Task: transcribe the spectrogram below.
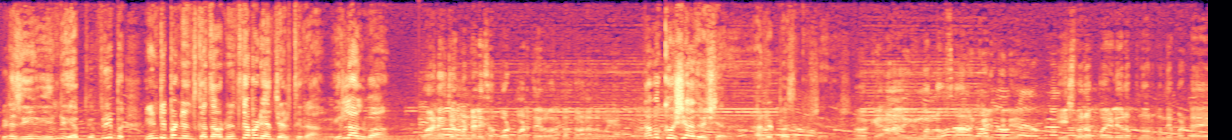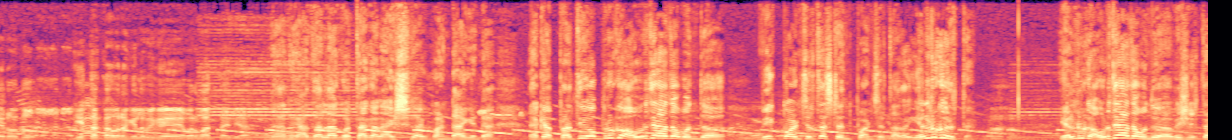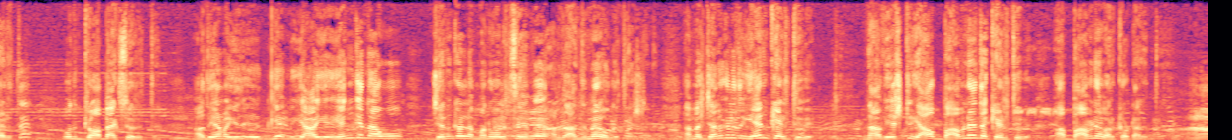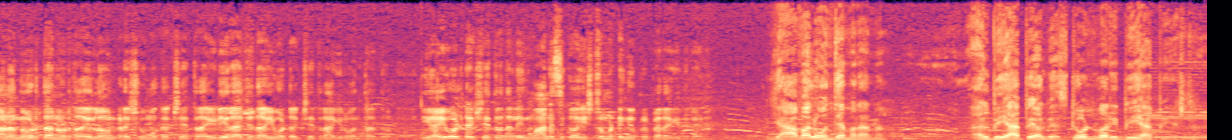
ಇಟ್ ಇಸ್ ಎವ್ರಿ ಇಂಡಿಪೆಂಡೆನ್ಸ್ ಕತೆ ಅವ್ರು ನಿಂತ್ಕೊಬೇಡಿ ಅಂತ ಹೇಳ್ತೀರಾ? ಇಲ್ಲ ಅಲ್ವಾ? ವಾಣಿಜ್ಯ ಮಂಡಳಿ ಸಪೋರ್ಟ್ ಮಾಡ್ತಾ ಇರುವಂತದ್ದು ಅಣ್ಣನ ಬಗ್ಗೆ. ನಮಗೆ ಖುಷಿ ಆದ ವಿಷಯ ಅದು. ಹಂಡ್ರೆಡ್ ಪರ್ಸೆಂಟ್ ಖುಷಿ ಆದ ವಿಷಯ. ಓಕೆ ಅಣ್ಣ ನಿಮ್ಮನ್ನು ಸಹ ನಾನು ಕೇಳ್ತೀನಿ. ಈಶ್ವರಪ್ಪ ಯಡಿಯೂರಪ್ಪನವ್ರ ಮುಂದೆ ಬಂಡಾಯ ಇರೋದು. ಗೀತಕ್ಕ ಅವರ ಗೆಲುವಿಗೆ ವರವಾಗ್ತಾ ಇದೆಯಾ? ನನಗೆ ಅದೆಲ್ಲ ಗೊತ್ತಾಗಲ್ಲ ಆ್ಯಕ್ಚುಲಾಗಿ ಬಂಡ ಗಿಂಡ ಯಾಕಂದ್ರೆ ಪ್ರತಿಯೊಬ್ಬರಿಗೂ ಅವ್ರದ್ದೇ ಆದ ಒಂದು ವೀಕ್ ಪಾಯಿಂಟ್ಸ್ ಇರುತ್ತೆ ಸ್ಟ್ರೆಂತ್ ಪಾಯಿಂಟ್ಸ್ ಇರುತ್ತೆ. ಅದು ಎಲ್ರಿಗೂ ಇರುತ್ತೆ. ಎಲ್ರಿಗೂ ಅವ್ರದ್ದೇ ಆದ ಒಂದು ವಿಶೇಷತೆ ಇರುತ್ತೆ ಒಂದು ಡ್ರಾಬ್ಯಾಕ್ಸ್ ಇರುತ್ತೆ. ಅದೇನೋ ಹೆಂಗೆ ನಾವು ಜನಗಳನ್ನ ಮನವೊಲಿಸಿ ಅದು ಅದ್ರ ಮೇಲೆ ಹೋಗುತ್ತೆ ಅಷ್ಟೇ. ಆಮೇಲೆ ಜನಗಳಿಂದ ಏನು ಕೇಳ್ತೀವಿ? ನಾವು ಎಷ್ಟು ಯಾವ ಭಾವನೆಯಿಂದ ಕೇಳ್ತೀವಿ ಆ ಭಾವನೆ ವರ್ಕೌಟ್ ಆಗುತ್ತೆ. ನೋಡ್ತಾ ನೋಡ್ತಾ ಎಲ್ಲೋ ಒಂದು ಕಡೆ ಶಿವಮೊಗ್ಗ ಕ್ಷೇತ್ರ ಇಡೀ ರಾಜ್ಯದ ಐವೋಲ್ಟೇಜ್ ವೋಲ್ಟೇಜ್ ಕ್ಷೇತ್ರ ಆಗಿರುವಂಥದ್ದು ಈ ಐವೋಲ್ಟೇಜ್ ವೋಲ್ಟೇಜ್ ಕ್ಷೇತ್ರದಲ್ಲಿ ಮಾನಸಿಕವಾಗಿ ಎಷ್ಟು ಮಟ್ಟಿಗೆ ನೀವು ಪ್ರಿಪೇರ್ ಆಗಿದ್ದೀರಿ ಯಾವಾಗಲೂ ಒಂದೇ ಮನ I'll be happy always don't worry be happy ಅಷ್ಟೇ.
